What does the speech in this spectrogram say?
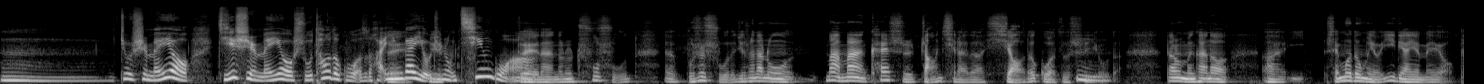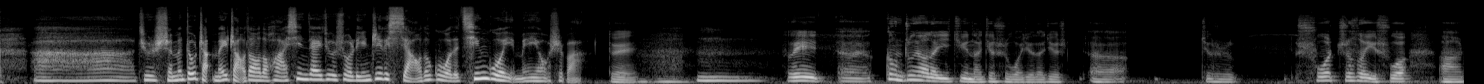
嗯，就是没有，即使没有熟透的果子的话，应该有这种青果啊。对，那那种初熟，呃，不是熟的，就是那种慢慢开始长起来的小的果子是有的。但是我们看到，呃，一什么都没有，一点也没有。啊，就是什么都找没找到的话，现在就是说连这个小的果子、青果也没有，是吧？对，嗯所以呃，更重要的一句呢，就是我觉得就是呃，就是说，之所以说啊、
